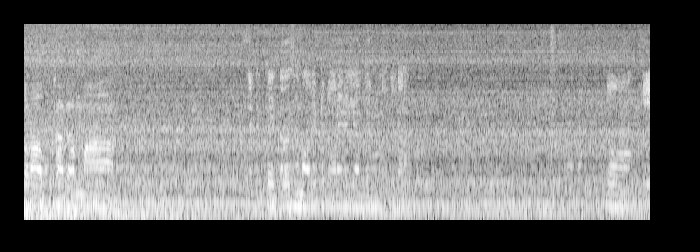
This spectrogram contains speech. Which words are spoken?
ਬੜਾ ਔਖਾ ਕੰਮ ਆ। ਇੱਕ ਘੰਟਾ ਤਾਂ ਸਾਨੂੰ ਆਲੇ ਟਿਕਾਣੇ ਵੀ ਜਾਂਦੇ ਨੂੰ ਲੱਗ ਜਾਣਾ। ਕਿਉਂਕਿ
